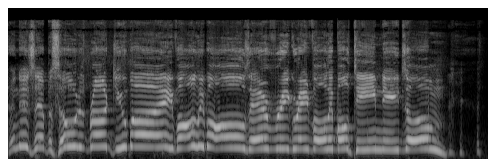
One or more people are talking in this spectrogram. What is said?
And this episode is brought to you by volleyballs. Every great volleyball team needs them.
